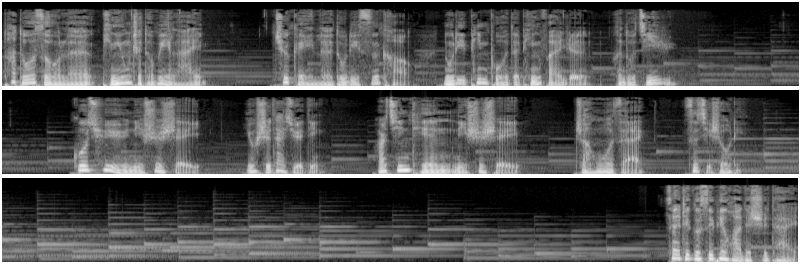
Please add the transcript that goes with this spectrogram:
他夺走了平庸者的未来，却给了独立思考。努力拼搏的平凡人很多机遇。过去你是谁，由时代决定；而今天你是谁，掌握在自己手里。在这个碎片化的时代，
